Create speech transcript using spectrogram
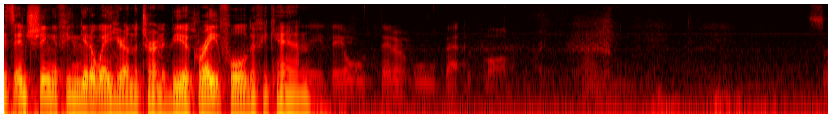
It's interesting if he can get away here on the turn. It'd be a great fold if he can. They, they all they don't all bet the flop. And so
